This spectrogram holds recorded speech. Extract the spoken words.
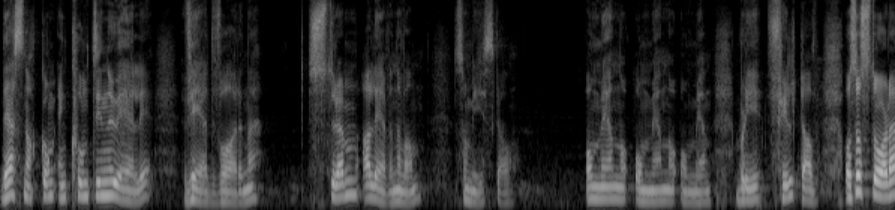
det er snakk om en kontinuerlig, vedvarende strøm av levende vann som vi skal om igjen og om igjen og om igjen bli fylt av. Og så står det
